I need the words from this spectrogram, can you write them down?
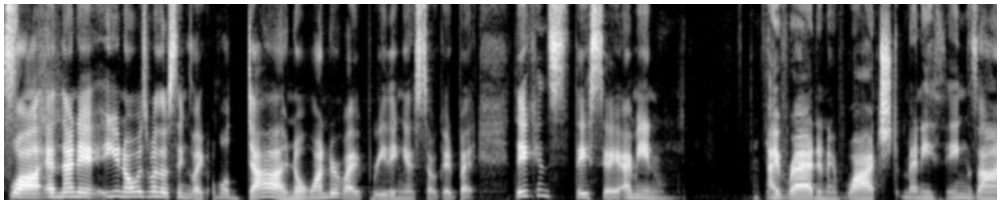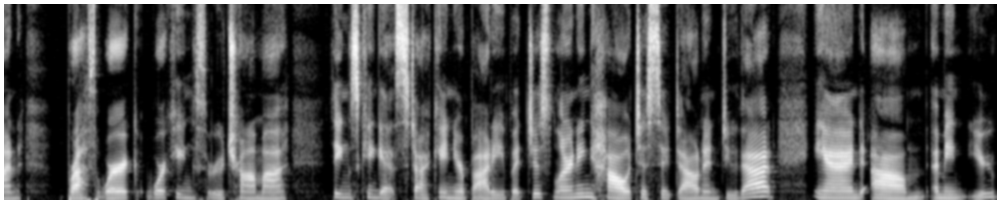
Yes. well, and then it, you know, it was one of those things like, well, duh, no wonder why breathing is so good. But they can, they say, I mean, I've read and I've watched many things on breath work, working through trauma, things can get stuck in your body, but just learning how to sit down and do that. And um, I mean, you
